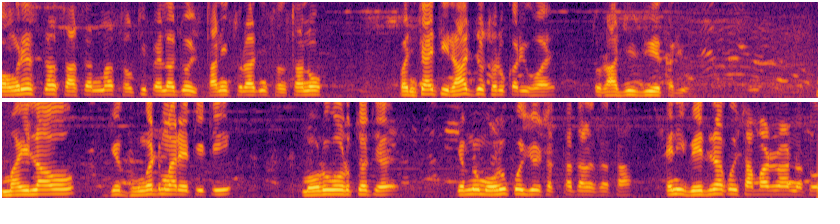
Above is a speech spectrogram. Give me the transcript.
કોંગ્રેસના શાસનમાં સૌથી પહેલાં જો સ્થાનિક સ્વરાજની સંસ્થાનો પંચાયતી રાજ જો શરૂ કર્યું હોય તો રાજીવજીએ કર્યું. મહિલાઓ જે ઘૂંઘટમાં રહેતી હતી મોઢું ઓળતો છે, જેમનું મોઢું કોઈ જોઈ શકતા નતા, એની વેદના કોઈ સાંભળનાર નહોતો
